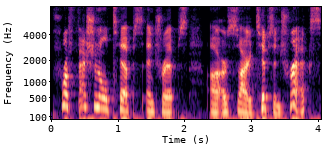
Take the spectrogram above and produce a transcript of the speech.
professional tips and trips, uh, or sorry, tips and tricks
